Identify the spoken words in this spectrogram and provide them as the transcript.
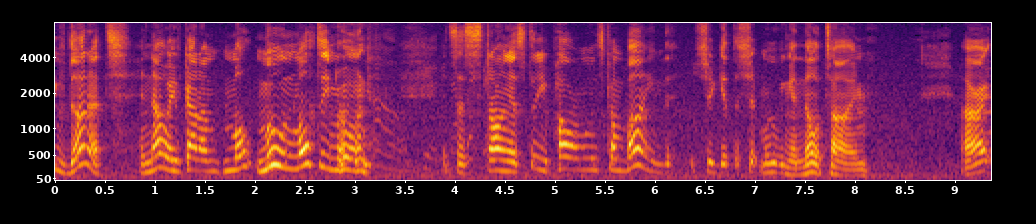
You've done it! And now we've got a mul moon multi-moon! It's as strong as three power moons combined! Should get the ship moving in no time. Alright,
